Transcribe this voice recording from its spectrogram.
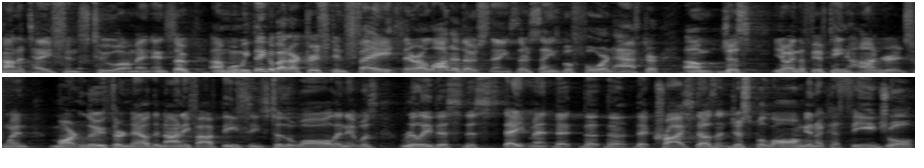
connotations to them. And, and so um, when we think about our Christian faith, there are a lot of those things. There's things before and after. Um, just you know, in the 1500s when Martin Luther nailed the 95 Theses to the wall, and it was really this, this statement that, the, the, that Christ doesn't just belong in a cathedral,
